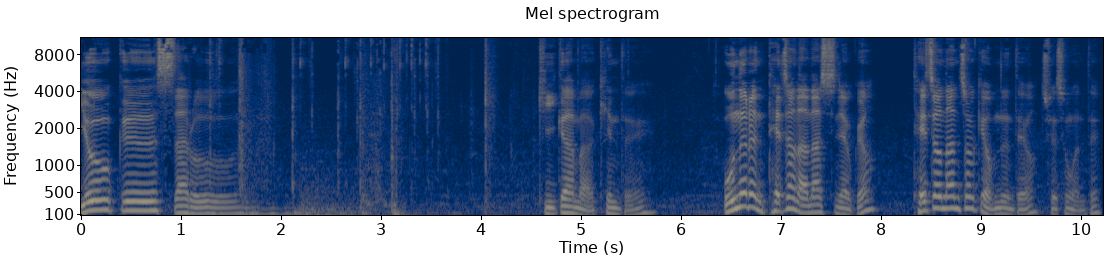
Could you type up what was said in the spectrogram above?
요그사론 기가 막힌데 오늘은 대전 안 하시냐고요? 대전 한 적이 없는데요 죄송한데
